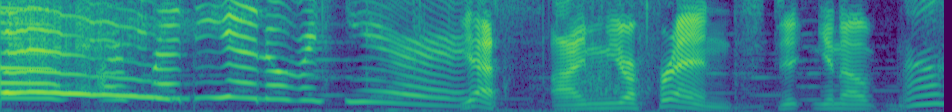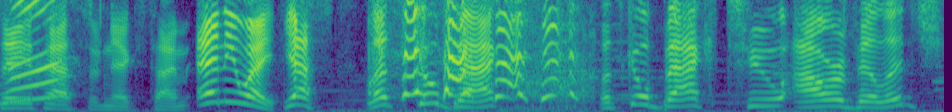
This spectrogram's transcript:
uh, our friend Ian over here. Yes, I'm your friend. D- you know, say it Uh-huh. faster next time. Anyway, yes, let's go back. let's go back to our village,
